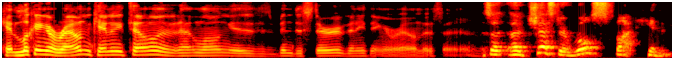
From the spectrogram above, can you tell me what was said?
Can looking around, can we tell how long it has been disturbed? Anything around us? Uh, So uh, Chester, roll spot hidden,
